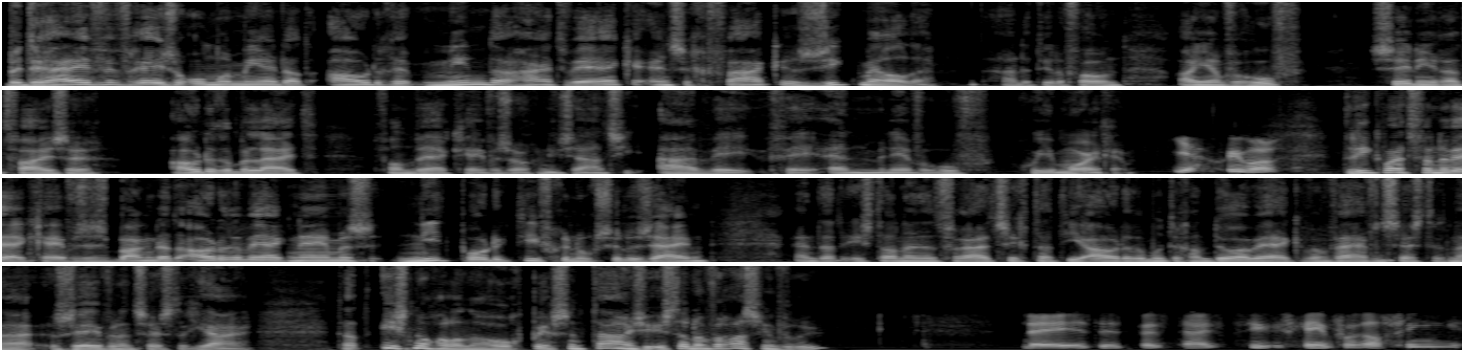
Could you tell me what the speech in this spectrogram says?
Bedrijven vrezen onder meer dat ouderen minder hard werken en zich vaker ziek melden. Aan de telefoon Arjan Verhoef, senior advisor ouderenbeleid van werkgeversorganisatie AWVN. Meneer Verhoef, goedemorgen. Goedemorgen. Driekwart van de werkgevers is bang dat oudere werknemers niet productief genoeg zullen zijn. En dat is dan in het vooruitzicht dat die ouderen moeten gaan doorwerken van 65 naar 67 jaar. Dat is nogal een hoog percentage. Is dat een verrassing voor u? Nee, het, het percentage op zich is geen verrassing.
